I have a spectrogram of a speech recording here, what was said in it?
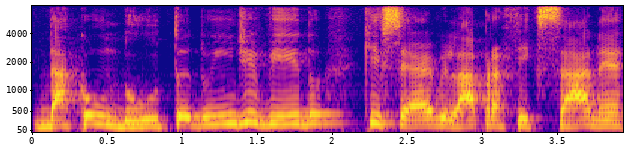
da conduta do indivíduo que serve lá para fixar, né?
